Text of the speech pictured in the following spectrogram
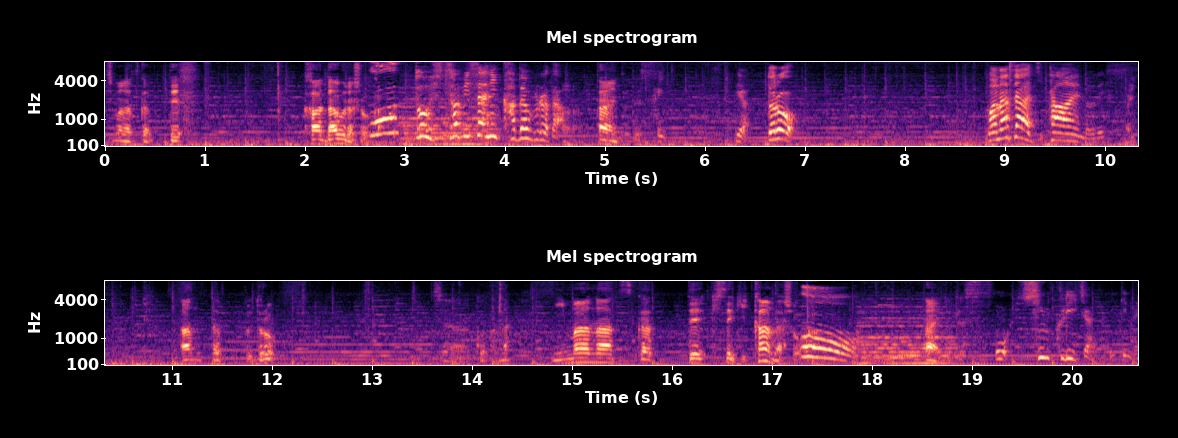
1マナ使ってカダブラ召喚おっと久々にカダブラだ。ターンエンドです、はい。ではドロー。マナチャージターンエンドですアンタップドロー。じゃあこうだな。2マナ使って奇跡カンラ召喚ター。ンエンドです。お新クリーチャーだいけない。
